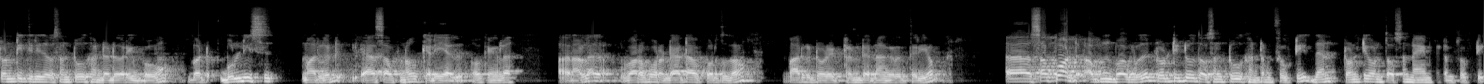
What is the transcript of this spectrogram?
twenty three thousand two hundred வரைக்கும் போகும். But bullish market as of now கிடையாது. ஓகேங்களா அதனால் வரப்போகிற டேட்டாவை பொறுத்து தான் மார்க்கெட்டோட ட்ரெண்ட் என்னங்கிறது தெரியும். சப்போர்ட் அப்படின்னு பார்க்கும்போது twenty two thousand two hundred fifty then twenty one thousand nine hundred fifty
